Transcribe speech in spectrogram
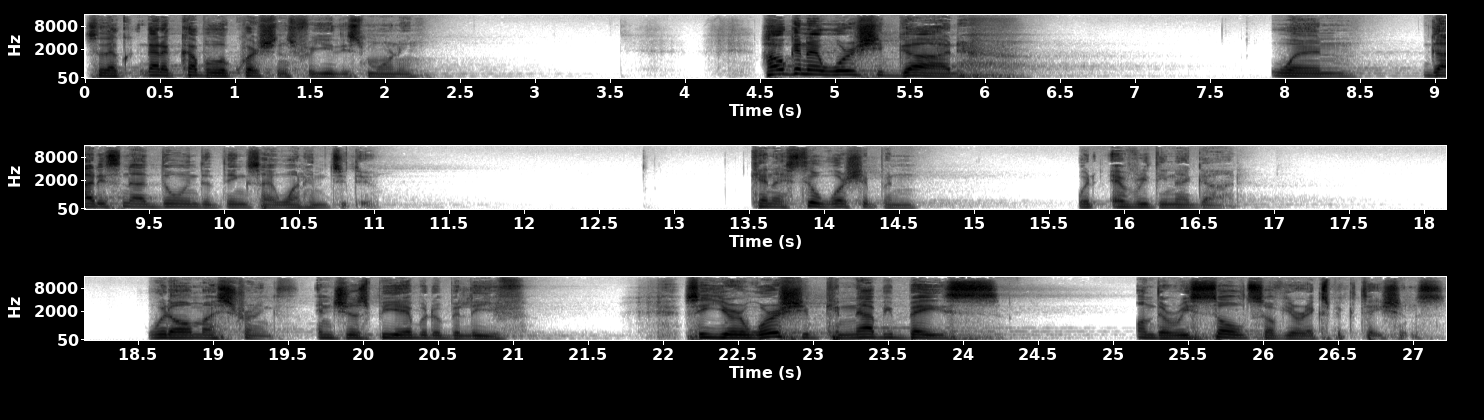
So, I got a couple of questions for you this morning. How can I worship God when God is not doing the things I want Him to do? Can I still worship Him with everything I got? With all my strength and just be able to believe? See, your worship cannot be based on the results of your expectations.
